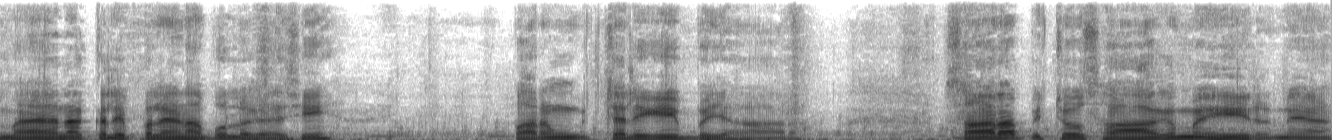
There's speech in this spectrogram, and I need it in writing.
ਮੈਂ ਨਾ ਕਲਿੱਪ ਲੈਣਾ ਭੁੱਲ ਗਿਆ ਸੀ ਪਰਮ ਚਲੀ ਗਈ ਬਾਜ਼ਾਰ। ਸਾਰਾ ਪਿੱਛੋਂ ਸਾਗ ਮੈਂ ਹੀ ਰੰਨਿਆ।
